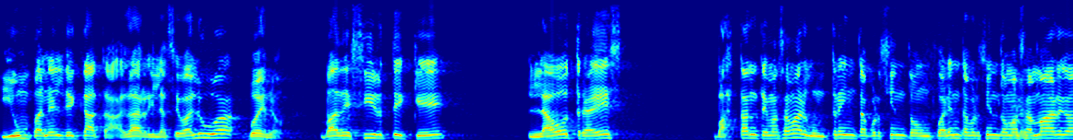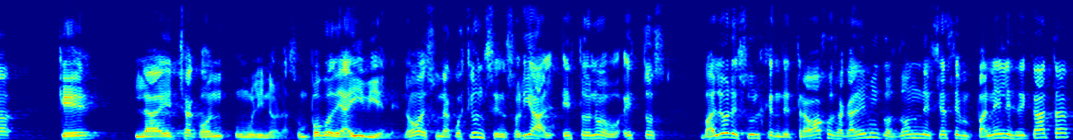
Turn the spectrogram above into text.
y un panel de cata agarra y las evalúa, bueno, va a decirte que la otra es bastante más amarga, un 30%, un 40% más amarga que la hecha con humulinonas. Un poco de ahí viene, ¿no? Es una cuestión sensorial. Esto de nuevo, estos valores surgen de trabajos académicos donde se hacen paneles de cata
